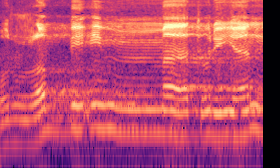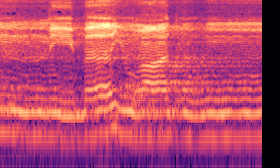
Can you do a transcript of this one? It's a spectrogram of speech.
قل رب إما تريني ما يوعدون.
